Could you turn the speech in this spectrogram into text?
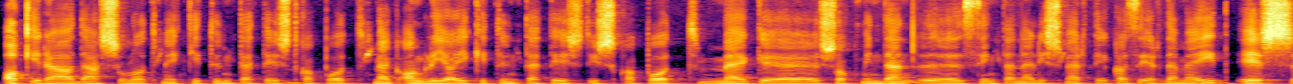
aki ráadásul ott még kitüntetést kapott, meg angliai kitüntetést is kapott, meg sok minden szinten elismerték az érdemeit, és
